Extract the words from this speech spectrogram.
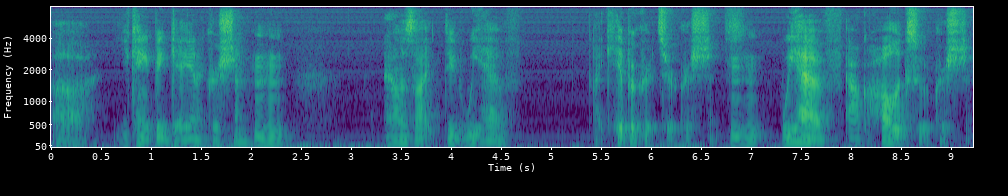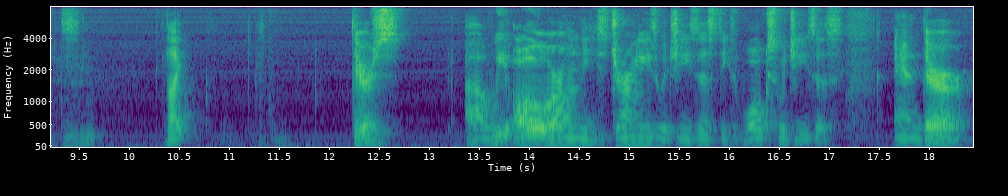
uh, you can't be gay and a Christian. Mm-hmm. And I was like, dude, we have like hypocrites who are Christians. Mm-hmm. We have alcoholics who are Christians. Mm-hmm. Like, there's, uh, we all are on these journeys with Jesus, these walks with Jesus, and there are,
